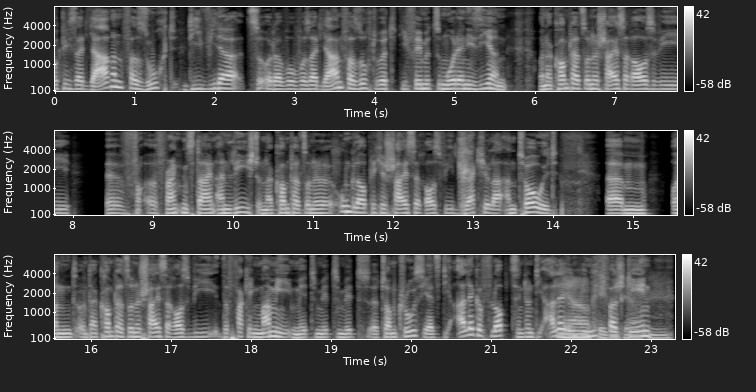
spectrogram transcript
wirklich seit Jahren versucht, die wieder zu oder wo, wo seit Jahren versucht wird, die Filme zu modernisieren. Und da kommt halt so eine Scheiße raus wie äh, Fra äh, Frankenstein Unleashed und da kommt halt so eine unglaubliche Scheiße raus wie Dracula Untold. Ähm, und, und dann kommt halt so eine Scheiße raus wie The Fucking Mummy mit, mit, mit äh, Tom Cruise jetzt, die alle gefloppt sind und die alle Ja, irgendwie okay, nicht gut, verstehen, ja. Mhm.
